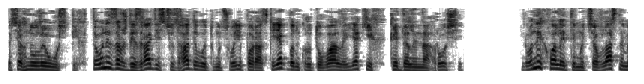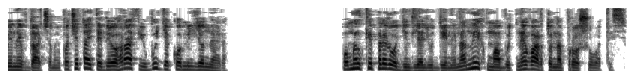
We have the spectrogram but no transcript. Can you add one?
осягнули успіх, то вони завжди з радістю згадуватимуть свої поразки, як банкрутували, як їх кидали на гроші. Вони хвалитимуться власними невдачами. Почитайте біографію будь-якого мільйонера. Помилки природні для людини, на них, мабуть, не варто напрошуватись,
